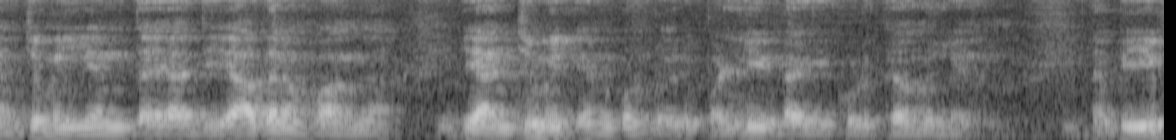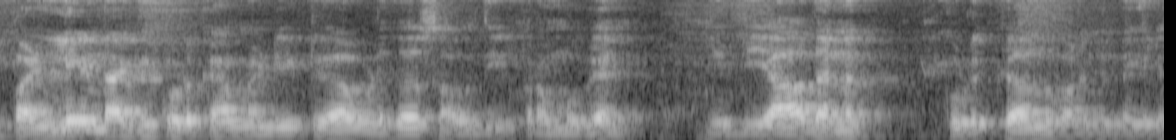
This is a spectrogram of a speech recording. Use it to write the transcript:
അഞ്ച് മില്യൺ ദയാ ദിയാദനം വാങ്ങുക ഈ അഞ്ച് മില്യൺ കൊണ്ട് ഒരു പള്ളി ഉണ്ടാക്കി കൊടുക്കുക എന്നുള്ളതാണ്. അപ്പോൾ ഈ പള്ളി ഉണ്ടാക്കി കൊടുക്കാൻ വേണ്ടിയിട്ട് അവിടുത്തെ സൗദി പ്രമുഖൻ ഈ ദിയാദന കൊടുക്കുക എന്ന് പറഞ്ഞിട്ടുണ്ടെങ്കിൽ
